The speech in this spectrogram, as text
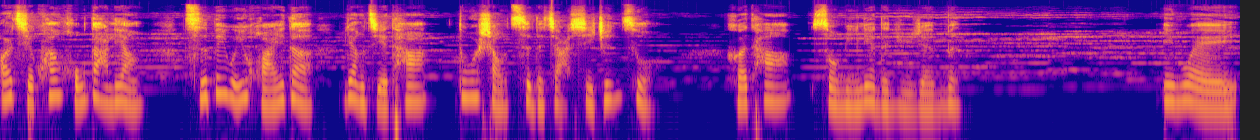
而且宽宏大量、慈悲为怀的谅解他多少次的假戏真做，和他。所迷恋的女人们，因为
